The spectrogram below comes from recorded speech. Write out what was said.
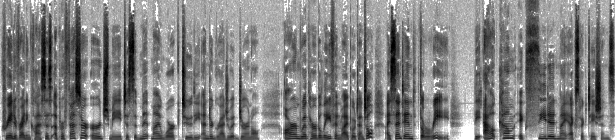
creative writing classes, a professor urged me to submit my work to the undergraduate journal. Armed with her belief in my potential, I sent in three. The outcome exceeded my expectations.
